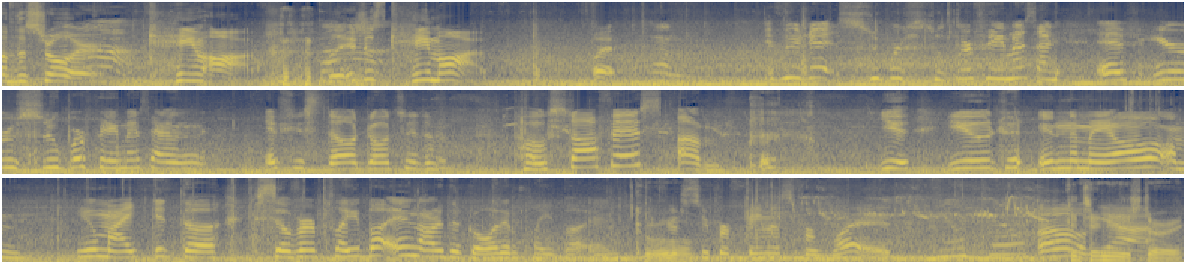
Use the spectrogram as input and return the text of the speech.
of the stroller came off. it just came off. But Um, if you get super, super famous, and if you're super famous, and if you still go to the post office, um, you you in the mail, um, you might get the silver play button or the golden play button. Cool. you're super famous for what? YouTube. Oh, Continue your story.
